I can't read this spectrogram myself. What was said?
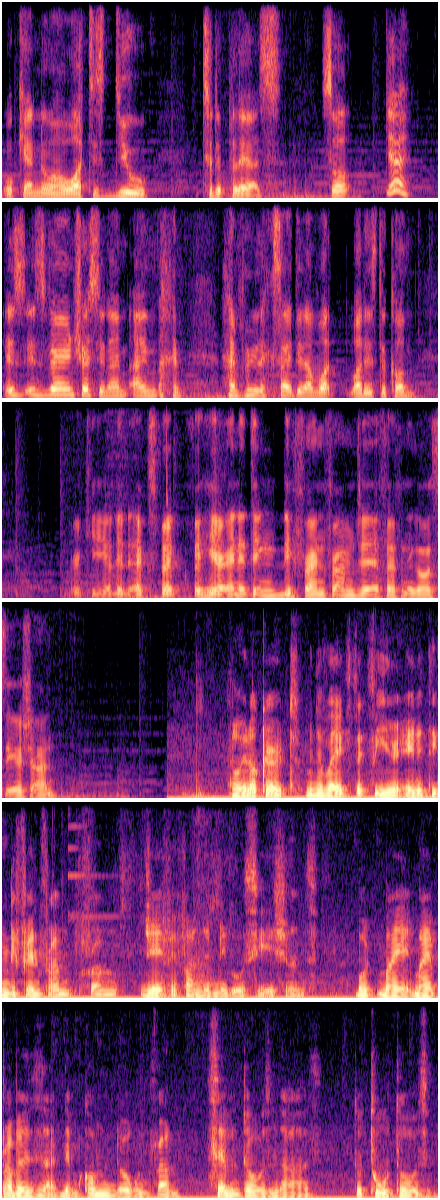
we can know what is due to the players. So yeah, it's, it's very interesting. I'm I'm I'm, really excited about what, what is to come. Ricky, you didn't expect to hear anything different from JFF negotiation? No, you know, Kurt. I never expect to hear anything different from from JFF and them negotiations. But my my problem is that them come down from seven thousand dollars to two thousand.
